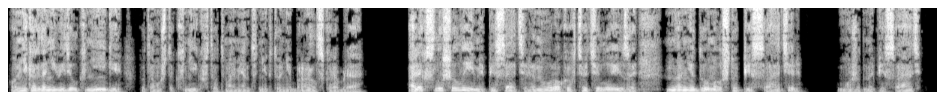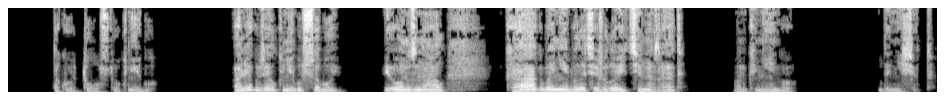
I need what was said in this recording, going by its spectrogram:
Он никогда не видел книги, потому что книг в тот момент никто не брал с корабля. Олег слышал имя писателя на уроках тети Луизы, но не думал, что писатель может написать такую толстую книгу. Олег взял книгу с собой, и он знал, как бы ни было тяжело идти назад, он книгу донесет.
